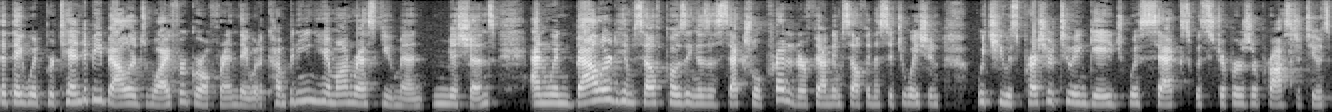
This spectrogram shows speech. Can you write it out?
that they would pretend to be Ballard's wife or girlfriend. They would accompany him on rescue men, missions. And when Ballard himself, posing as a sexual predator, found himself in a situation which he was pressured to engage with sex with strippers or prostitutes,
